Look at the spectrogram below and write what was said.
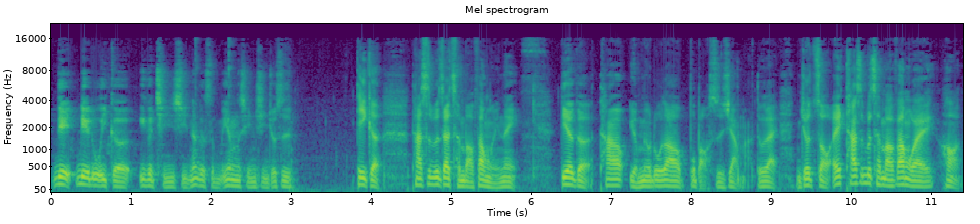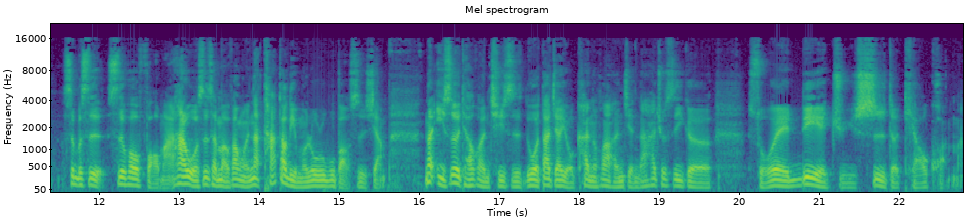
列列入一个一个情形。那个什么样的情形？就是第一个，它是不是在承保范围内？第二个，它有没有落到不保事项嘛？对不对？你就走，哎，它是不是承保范围？哈，是不是是或否嘛？它如果是承保范围，那它到底有没有落入不保事项？那以色列条款其实，如果大家有看的话，很简单，它就是一个。所谓列举式的条款嘛，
